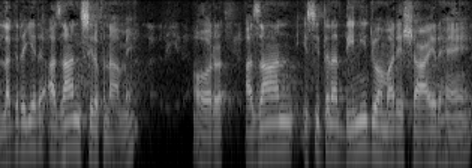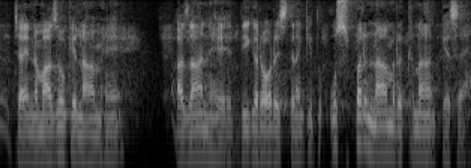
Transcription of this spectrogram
लग रही है अजान सिर्फ़ नाम है। और अजान इसी तरह दीनी जो हमारे शायर हैं, चाहे नमाज़ों के नाम हैं, अजान है, दीगर और इस तरह की तो उस पर नाम रखना कैसा है?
